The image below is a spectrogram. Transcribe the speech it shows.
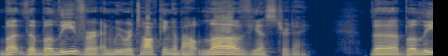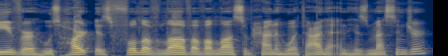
but the believer, and we were talking about love yesterday, the believer whose heart is full of love of Allah subhanahu wa ta'ala and His Messenger,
